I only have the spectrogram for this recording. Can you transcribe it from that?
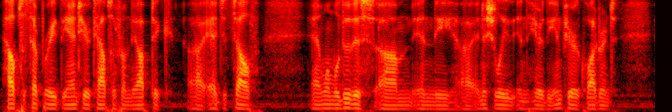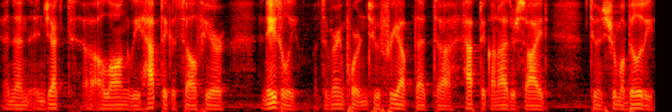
helps to separate the anterior capsule from the optic uh, edge itself. And when we'll do this um, in the uh, initially in here the inferior quadrant, and then inject uh, along the haptic itself here nasally. It's very important to free up that uh, haptic on either side to ensure mobility.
